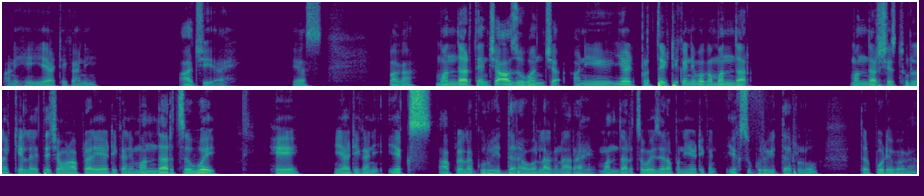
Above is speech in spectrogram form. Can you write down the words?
आणि हे या ठिकाणी आजी आहे. यस बघा मंदार त्यांच्या आजोबांच्या आणि या प्रत्येक ठिकाणी बघा मंदार. मंदारशीच तुलना केलं आहे त्याच्यामुळे आपल्याला या ठिकाणी मंदारचं वय हे या ठिकाणी एक्स आपल्याला गृहित धरावं लागणार आहे. मंदारचं वय जर आपण या ठिकाणी एक्स गृहित धरलो तर पुढे बघा.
